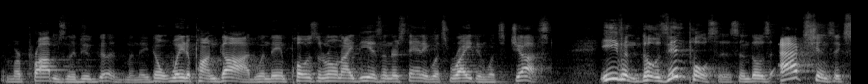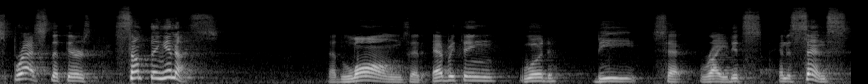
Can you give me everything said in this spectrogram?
and more problems than they do good when they don't wait upon God, when they impose their own ideas, understanding what's right and what's just. Even those impulses and those actions express that there's something in us that longs that everything would be set right. It's, in a sense,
